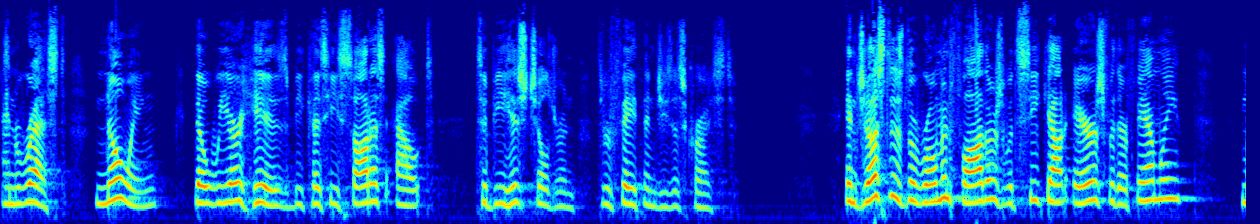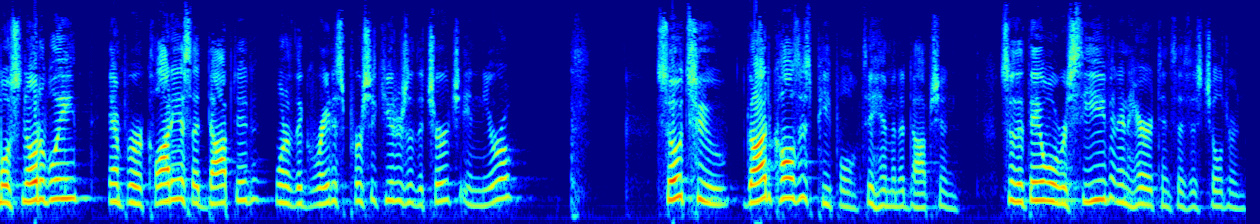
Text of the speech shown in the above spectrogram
and rest, knowing that we are His because He sought us out to be His children through faith in Jesus Christ. And just as the Roman fathers would seek out heirs for their family, most notably, Emperor Claudius adopted one of the greatest persecutors of the church in Nero. So too, God calls his people to him in adoption so that they will receive an inheritance as his children.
